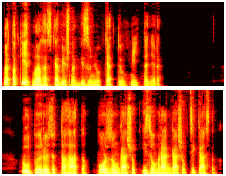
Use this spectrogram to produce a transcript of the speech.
mert a két mellhez kevésnek bizonyult kettőnk négy tenyere. Lút bőrözött a háta, porzongások, izomrángások cikáztak,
